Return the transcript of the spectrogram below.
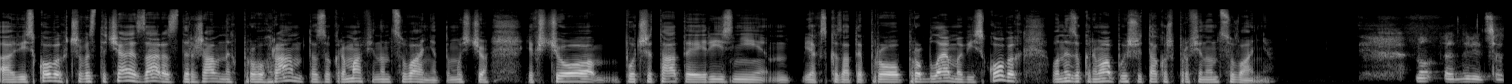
військових, чи вистачає зараз державних програм та, зокрема, фінансування? Тому що якщо почитати різні, як сказати, про проблеми військових, вони зокрема пишуть також про фінансування. Ну, е, дивіться,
